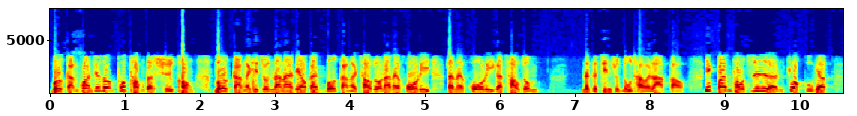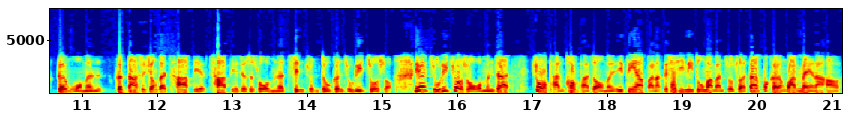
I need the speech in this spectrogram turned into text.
无赶快就是说不同的时空，无港的时阵，咱来了解无赶的操作，咱来获利，咱来获利个操作。那个精准度才会拉高。一般投资人做股票跟我们跟大师兄在差别差别就是说我们的精准度跟主力做手，因为主力做手我们在做盘控盘的时候，我们一定要把那个细腻度慢慢做出来，但不可能完美啦哈。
